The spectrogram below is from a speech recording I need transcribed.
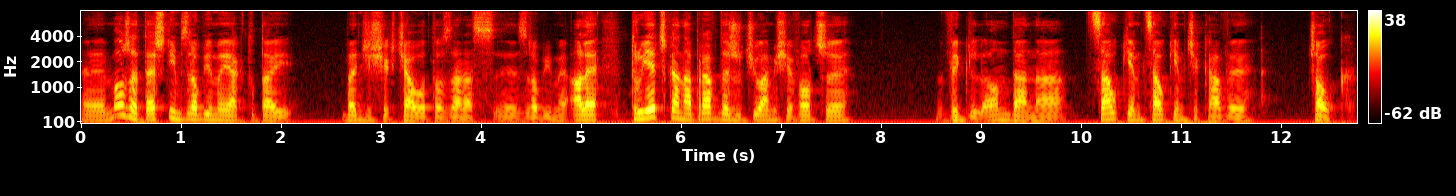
E, Może też nim zrobimy, jak tutaj będzie się chciało, to zaraz y, zrobimy. Ale trójeczka naprawdę rzuciła mi się w oczy. Wygląda na całkiem, całkiem ciekawy czołg.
